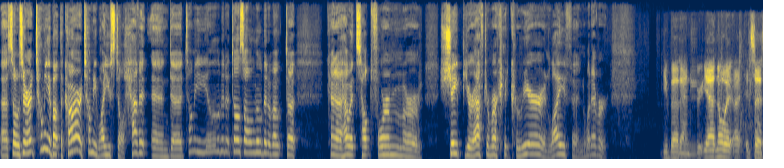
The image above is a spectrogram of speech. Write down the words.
Uh, so, Zara, tell me about the car. Tell me why you still have it, and uh, tell me a little bit. Tell us all a little bit about uh, kind of how it's helped form or shape your aftermarket career and life and whatever. You bet, Andrew. Yeah, no, it, it's a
